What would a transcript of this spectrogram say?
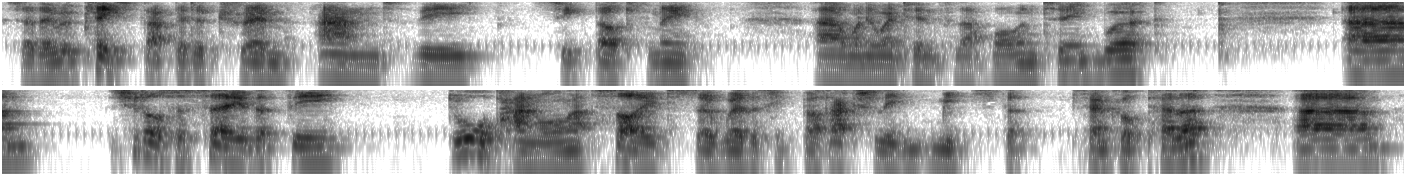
So they replaced that bit of trim and the seatbelt for me uh, when I went in for that warranty work. Um, I should also say that the door panel on that side, so where the seatbelt actually meets the central pillar, um,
